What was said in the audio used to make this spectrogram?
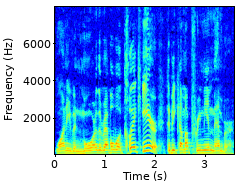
Want even more of the Rebel? Well, click here to become a premium member.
